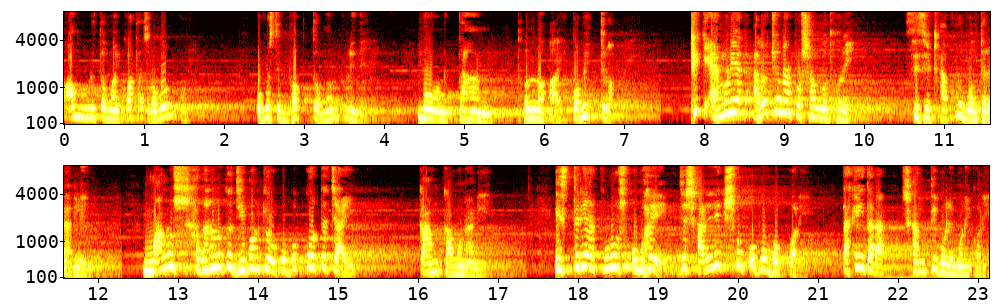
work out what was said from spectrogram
অমৃতময় কথা শ্রবণ করে উপস্থিত ভক্ত মণ্ডলীদের মন, প্রাণ ধন্য হয়, পবিত্র হয়। ঠিক এমনই এক আলোচনার প্রসঙ্গ ধরে শ্রী শ্রী ঠাকুর বলতে লাগলেন, মানুষ সাধারণত জীবনকে উপভোগ করতে চায় কাম কামনা নিয়ে। স্ত্রী আর পুরুষ উভয়ে যে শারীরিক সুখ উপভোগ করে, তাকেই তারা শান্তি বলে মনে করে,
